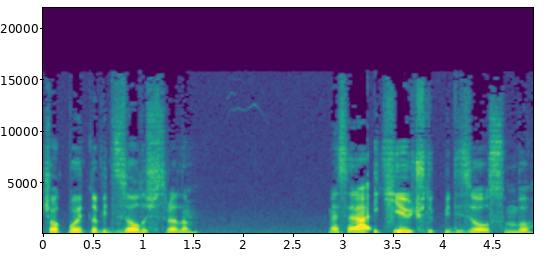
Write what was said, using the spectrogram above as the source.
çok boyutlu bir dizi oluşturalım. Mesela 2'ye 3'lük bir dizi olsun bu.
